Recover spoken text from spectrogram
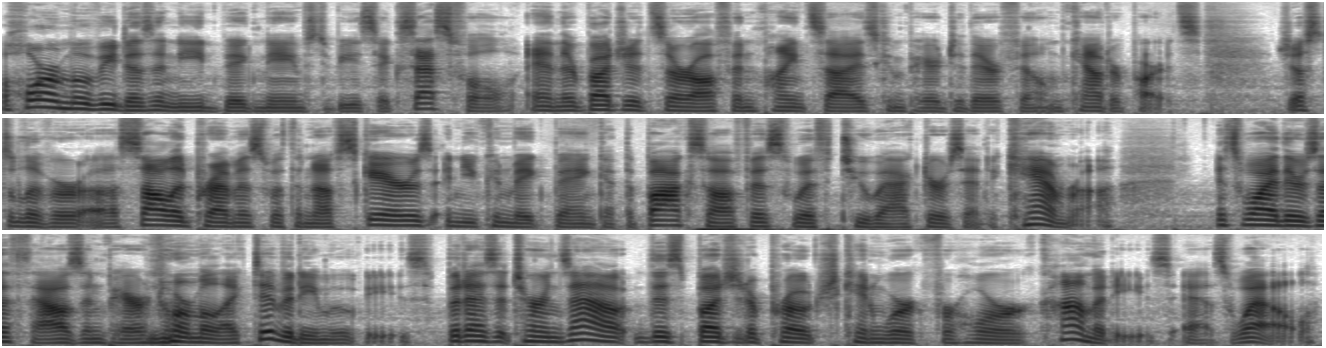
A horror movie doesn't need big names to be successful, and their budgets are often pint sized compared to their film counterparts. Just deliver a solid premise with enough scares, and you can make bank at the box office with two actors and a camera. It's why there's a thousand paranormal activity movies. But as it turns out, this budget approach can work for horror comedies as well.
